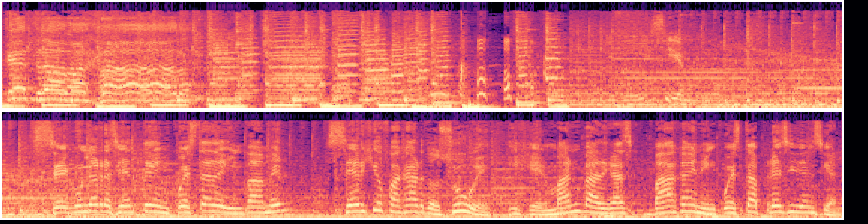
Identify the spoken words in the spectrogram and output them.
qué trabajar. Según la reciente encuesta de Invamer, Sergio Fajardo sube y Germán Vargas baja en encuesta presidencial.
